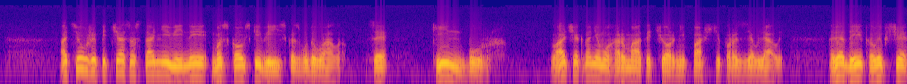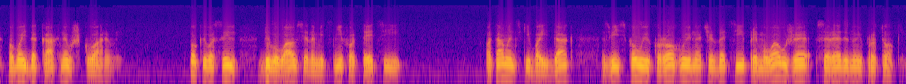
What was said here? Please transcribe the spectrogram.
А цю вже під час останньої війни московське військо збудувало. Це Кінбург. Бач, як на ньому гармати чорні пащі пороззявляли. Гляди, коли б ще по байдаках не вшкварили. Поки Василь дивувався на міцні фортеції, отаманський байдак з військовою корогою на чердаці прямував уже серединою протоки.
